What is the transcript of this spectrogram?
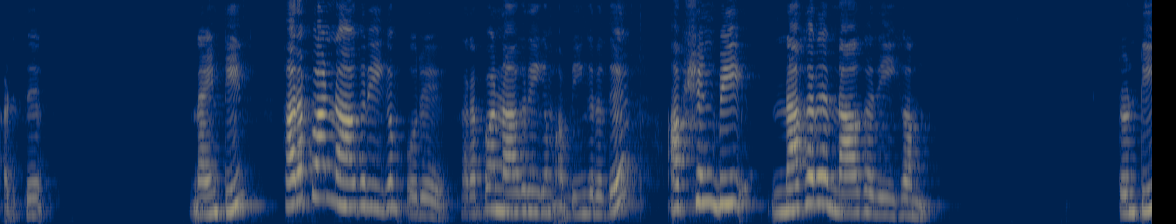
அடுத்து நைன்டீன் ஹரப்பா நாகரீகம் ஒரு ஹரப்பா நாகரீகம் அப்படிங்கிறது ஆப்ஷன் பி நகர நாகரீகம். டுவெண்ட்டி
